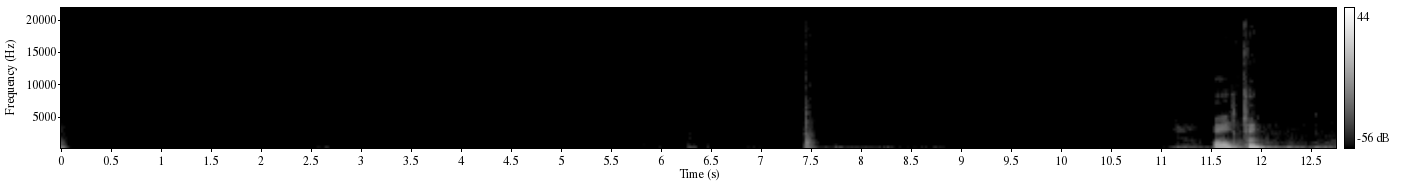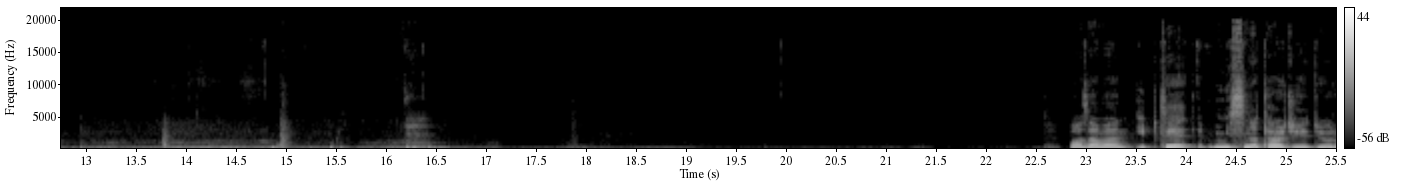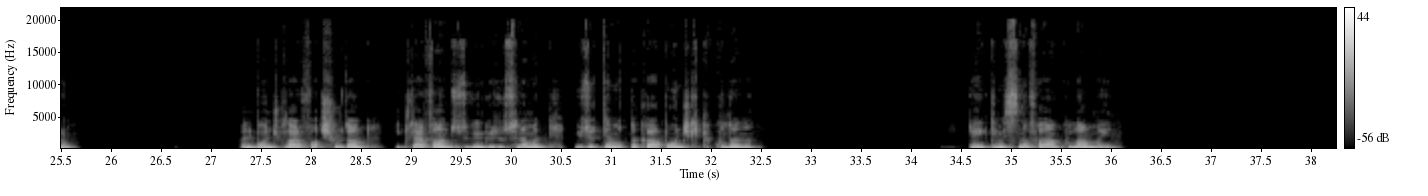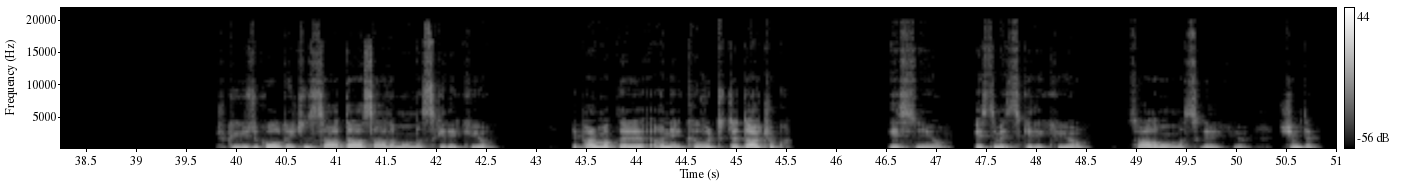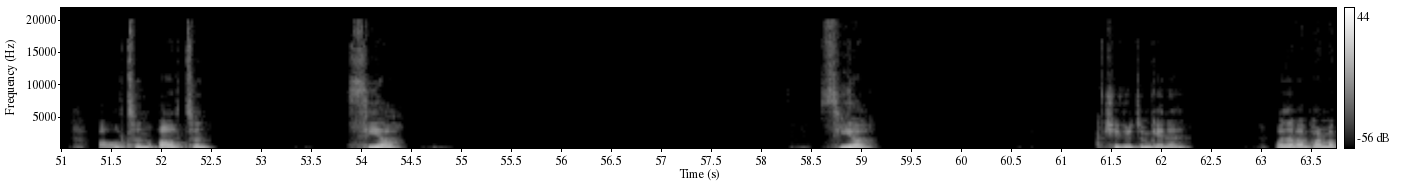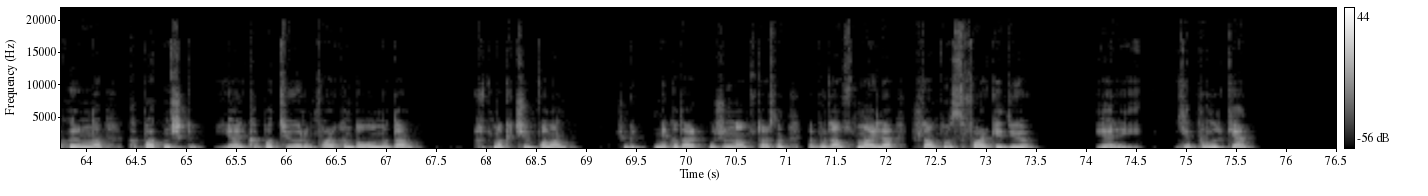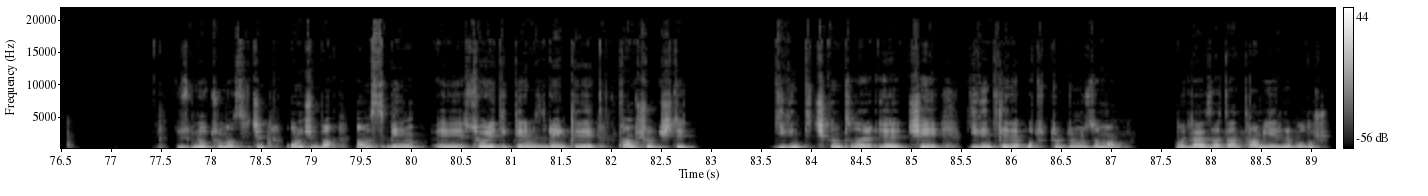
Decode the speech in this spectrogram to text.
altın Bazen ben ipte misina tercih ediyorum. Hani boncuklar şuradan ipler falan düzgün gözüksün ama yüzükte mutlaka boncuk ipi kullanın. Renkli misina falan kullanmayın. Çünkü yüzük olduğu için sağ- daha sağlam olması gerekiyor. E parmakları hani kıvırdıkça daha çok esniyor. Esnemesi gerekiyor. Sağlam olması gerekiyor. Şimdi altın, altın, siyah, siyah. Çevirdim gene. Bazen ben parmaklarımla kapatmış gibi yani kapatıyorum farkında olmadan tutmak için falan. Çünkü ne kadar ucundan tutarsan ya buradan tutmayla şuradan tutması fark ediyor. Yani yapılırken düzgün oturması için. Onun için ama benim e, söylediklerimin renkleri tam şu işte girinti çıkıntılar e, şey girintileri oturtturduğunuz zaman model zaten tam yerini bulur.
